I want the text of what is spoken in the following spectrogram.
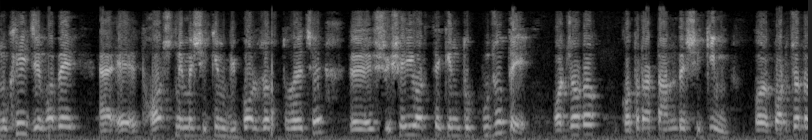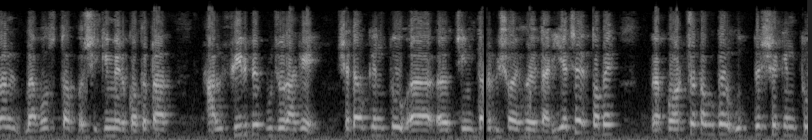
মুখেই যেভাবে ধস নেমে সিকিম বিপর্যস্ত হয়েছে সেই অর্থে কিন্তু পুজোতে পর্যটক কতটা টানবে সিকিম পর্যটন ব্যবস্থা সিকিমের কতটা হাল ফিরবে পুজোর আগে, সেটাও কিন্তু চিন্তার বিষয় হয়ে দাঁড়িয়েছে। তবে পর্যটকদের উদ্দেশ্যে কিন্তু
